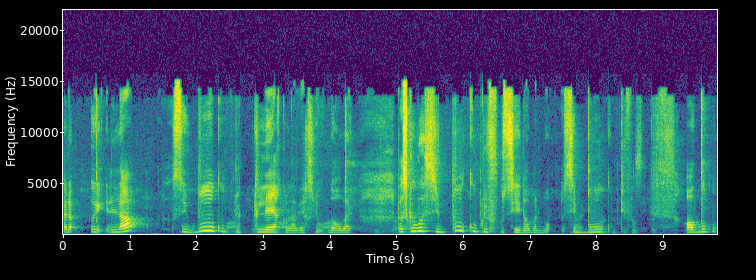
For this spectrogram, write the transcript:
Alors, oui, là, c'est beaucoup plus clair que la version normale. Parce que moi, c'est beaucoup plus foncé normalement. C'est beaucoup plus foncé. En beaucoup.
